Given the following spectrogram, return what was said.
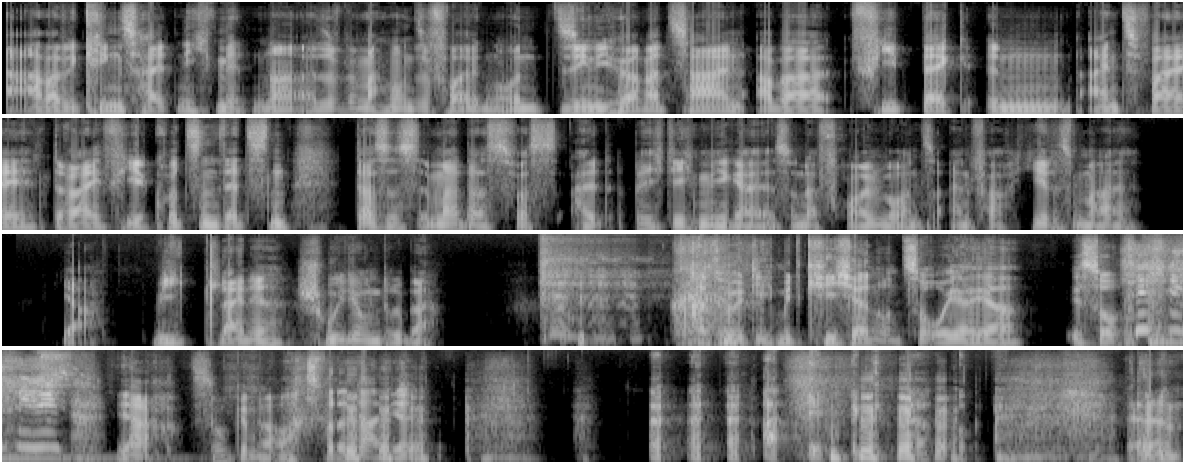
aber wir kriegen es halt nicht mit. Ne? Also wir machen unsere Folgen und sehen die Hörerzahlen, aber Feedback in ein, zwei, drei, vier kurzen Sätzen, das ist immer das, was halt richtig mega ist. Und da freuen wir uns einfach jedes Mal, ja, wie kleine Schuljungen drüber. Also wirklich mit Kichern und so, ja, ja. Ist so. ja, so genau. Das war der Daniel. ja, genau. ähm,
